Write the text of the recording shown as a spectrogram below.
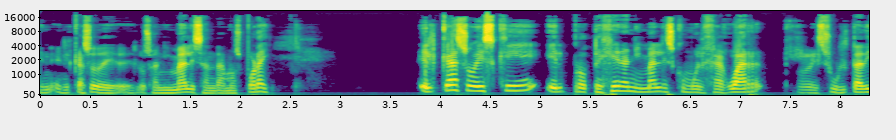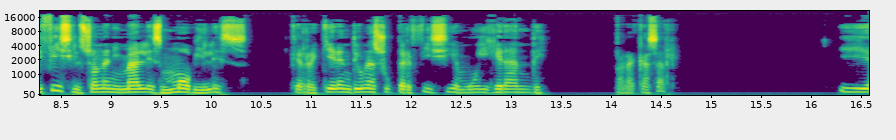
en el caso de los animales andamos por ahí. El caso es que el proteger animales como el jaguar resulta difícil. Son animales móviles que requieren de una superficie muy grande para cazar. Y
